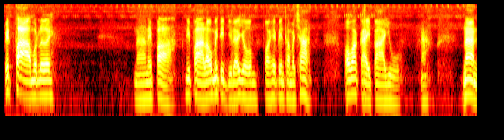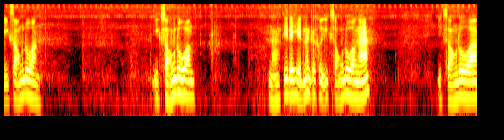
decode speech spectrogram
เป็นป่าหมดเลยนะในป่า นี่ป่าเราไม่ติดอยู่แล้วโยม ปล่อยให้เป็นธรรมชาติ เพราะว่าไก่ป่าอยู่นะน่านอีกสองดวง อีกสองดวงนะที่ได้เห็นนั่นก็คืออีกสองดวงนะ อีกสองดวง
